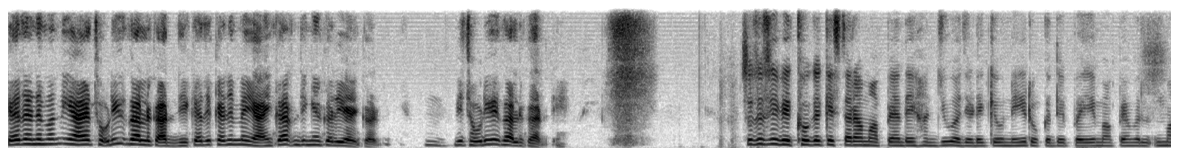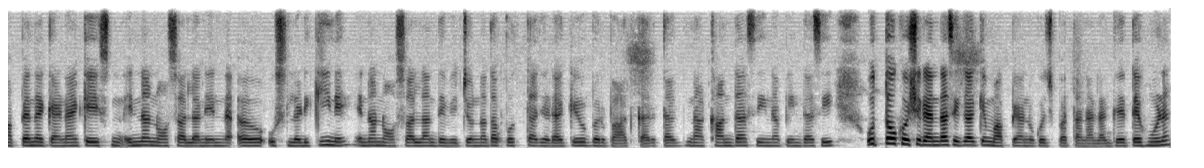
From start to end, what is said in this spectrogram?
ਕਹਿੰਦੇ ਨੇ ਮੰਮੀ ਆਇਆ ਥੋੜੀ ਗੱਲ ਕਰਦੀ ਕਦੇ ਕਹਿੰਦੇ ਮੈਂ ਐਂ ਕਰਦੀ ਆ ਕਦੇ ਐਂ ਕਰਦੀ ਵੀ ਥੋੜੀ ਗੱਲ ਕਰਦੇ। ਸੋ ਤੁਸੀਂ ਵੇਖੋਗੇ ਕਿਸ ਤਰ੍ਹਾਂ ਮਾਪਿਆਂ ਦੇ ਹੰਝੂ ਆ ਜਿਹੜੇ ਕਿ ਉਹ ਨਹੀਂ ਰੁਕਦੇ ਪਏ। ਮਾਪਿਆਂ ਵੱਲ, ਮਾਪਿਆਂ ਦਾ ਕਹਿਣਾ ਹੈ ਕਿ ਇਸ, ਇਹਨਾਂ 9 ਸਾਲਾਂ ਨੇ ਉਸ ਲੜਕੀ ਨੇ ਇਹਨਾਂ 9 ਸਾਲਾਂ ਦੇ ਵਿੱਚ ਉਹਨਾਂ ਦਾ ਪੁੱਤ ਆ ਜਿਹੜਾ ਕਿ ਉਹ ਬਰਬਾਦ ਕਰਤਾ। ਨਾ ਖਾਂਦਾ ਸੀ, ਨਾ ਪੀਂਦਾ ਸੀ। ਉੱਤੋਂ ਖੁਸ਼ ਰਹਿੰਦਾ ਸੀਗਾ ਕਿ ਮਾਪਿਆਂ ਨੂੰ ਕੁਝ ਪਤਾ ਨਾ ਲੱਗੇ ਤੇ ਹੁਣ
